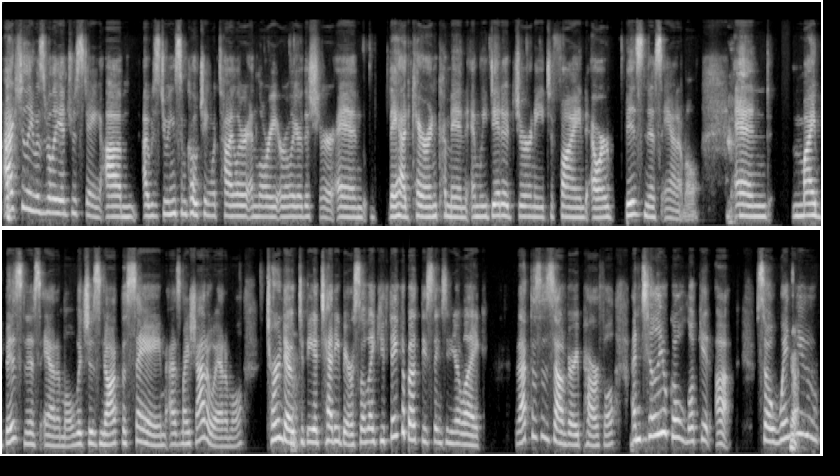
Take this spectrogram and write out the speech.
Actually, it was really interesting. Um, I was doing some coaching with Tyler and Lori earlier this year, and they had Karen come in and we did a journey to find our business animal. Yes. And my business animal, which is not the same as my shadow animal, turned out to be a teddy bear. So, like, you think about these things and you're like, that doesn't sound very powerful until you go look it up. So, when yeah. you,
